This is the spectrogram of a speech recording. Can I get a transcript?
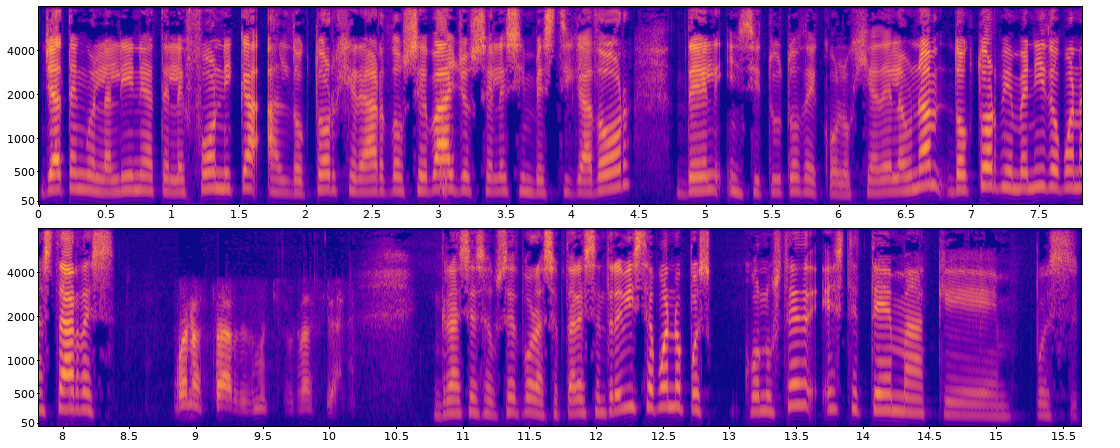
Ya tengo en la línea telefónica al doctor Gerardo Ceballos. Él es investigador del Instituto de Ecología de la UNAM. Doctor, bienvenido. Buenas tardes. Buenas tardes, muchas gracias. Gracias a usted por aceptar esta entrevista. Bueno, pues con usted este tema que pues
